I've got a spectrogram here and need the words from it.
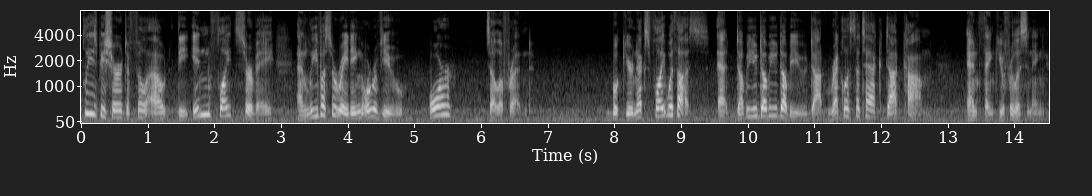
please be sure to fill out the in flight survey and leave us a rating or review, or tell a friend. Book your next flight with us at www.recklessattack.com, and thank you for listening.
